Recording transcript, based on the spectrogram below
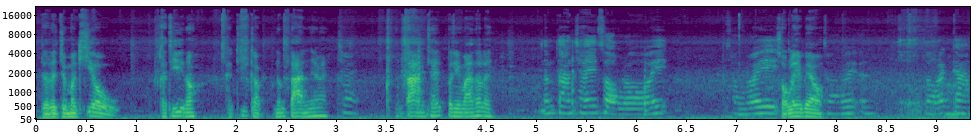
เดี๋ยวเราจะมาเคี่ยวกะทิเนาะกะทิกับน้ำตาลใช่ไหมใช่ น้ำตาลใช้ปริมาณเท่าไหร่น้ำตาลใช้ 200 200 สองร้อยแบล200เออ200กรัม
